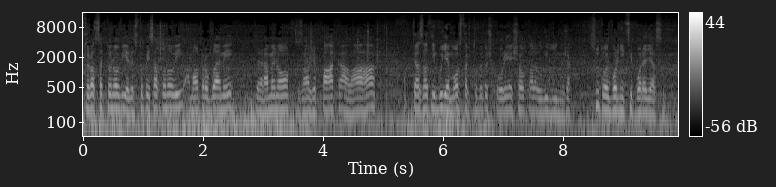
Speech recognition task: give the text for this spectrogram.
120 tonový a 250 tonový a mal problémy, to rameno, to znamená, že páka a váha. A teraz na tým bude most, tak to bude trošku oriešok, ale uvidíme, že sú to odborníci poradia asi.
